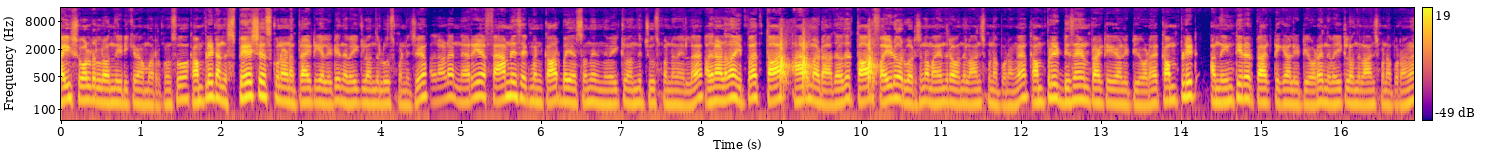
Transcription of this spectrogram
கை ஷோல்டரில் வந்து இடிக்கிற மாதிரி இருக்கும். ஸோ கம்ப்ளீட் அந்த ஸ்பேஷியஸ்க்குண்டான ப்ராக்டிகாலிட்டி இந்த வெஹிக்கிள் வந்து லூஸ் பண்ணிச்சு. அதனால நிறைய ஃபேமிலி செக்மெண்ட் கார் பையர்ஸ் வந்து இந்த வெஹிக்கிள் வந்து சூஸ் பண்ணவே இல்லை. அதனால தான் இப்போ தார் ஆர்மடா அதாவது தார் ஃபைவ் டோர் வருஷன் மஹேந்திரா வந்து லான்ச் பண்ண போறாங்க. கம்ப்ளீட் டிசைன் ப்ராக்டிகாலிட்டியோட கம்ப்ளீட் அந்த இன்டீரியர் ப்ராக்டிகாலிட்டியோட இந்த வெஹிக்கிள் வந்து லான்ச் பண்ண போறாங்க.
